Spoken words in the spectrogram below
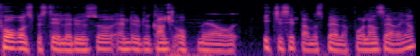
forhåndsbestiller du, så ender du kanskje opp med å ikke sitte med spillet på lanseringen.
